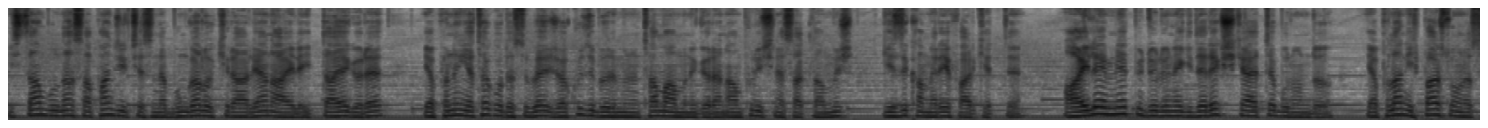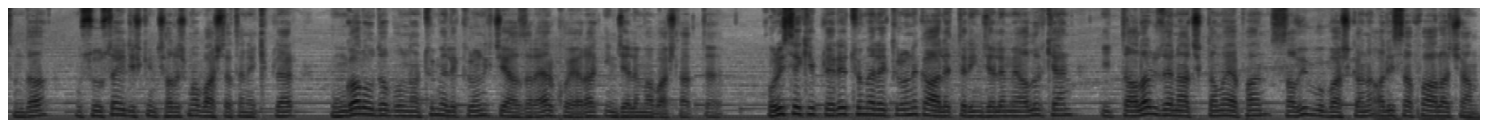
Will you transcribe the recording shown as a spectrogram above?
İstanbul'dan Sapanca ilçesinde bungalov kiralayan aile iddiaya göre yapının yatak odası ve jacuzzi bölümünün tamamını gören ampul içine saklanmış gizli kamerayı fark etti. Aile Emniyet Müdürlüğü'ne giderek şikayette bulundu. Yapılan ihbar sonrasında hususa ilişkin çalışma başlatan ekipler bungalovda bulunan tüm elektronik cihazlara el koyarak inceleme başlattı. Polis ekipleri tüm elektronik aletleri incelemeye alırken iddialar üzerine açıklama yapan Savibu Başkanı Ali Safa Alaçam,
